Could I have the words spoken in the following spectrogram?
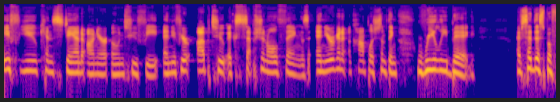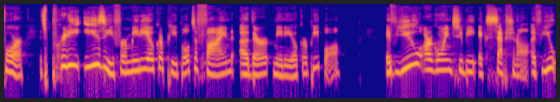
if you can stand on your own two feet and if you're up to exceptional things and you're going to accomplish something really big. I've said this before, it's pretty easy for mediocre people to find other mediocre people. If you are going to be exceptional, if you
